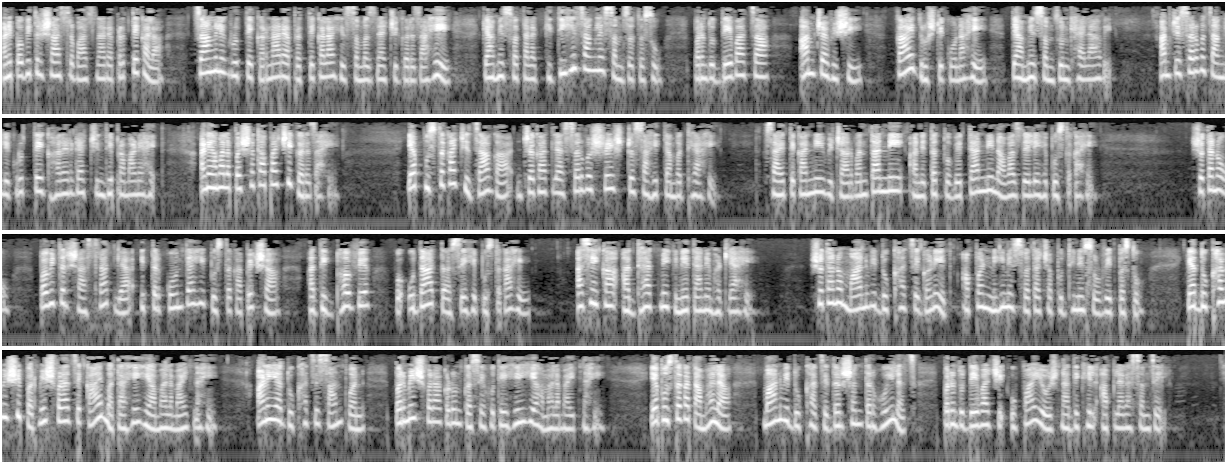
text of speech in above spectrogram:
आणि पवित्र शास्त्र वाचणाऱ्या प्रत्येकाला चांगले कृत्य करणाऱ्या प्रत्येकाला हे समजण्याची गरज आहे की आम्ही स्वतःला कितीही चांगले समजत असू परंतु देवाचा आमच्याविषयी काय दृष्टिकोन आहे ते आम्ही समजून घ्यायला हवे. आमची सर्व चांगली कृत्ये घाणेरड्या चिंधीप्रमाणे आहेत आणि आम्हाला पश्चातापाची गरज आहे. या पुस्तकाची जागा जगातल्या सर्वश्रेष्ठ साहित्यामध्ये आहे. साहित्यिकांनी विचारवंतांनी आणि तत्ववेत्यांनी नावाजलेले हे पुस्तक आहे. श्रोत्यानो पवित्र शास्त्रातल्या इतर कोणत्याही पुस्तकापेक्षा अधिक भव्य व उदात्त असे हे पुस्तक आहे असे एका आध्यात्मिक नेत्याने म्हटले आहे. श्रोत्यानं मानवी दुःखाचे गणित आपण नेहमी स्वतःच्या बुद्धीने सोडवीत बसतो. या दुःखाविषयी परमेश्वराचे काय मत आहे हे आम्हाला माहीत नाही. आणि या दुःखाचे सांत्वन परमेश्वराकडून कसे होते हेही आम्हाला माहीत नाही. या पुस्तकात आम्हाला मानवी दुःखाचे दर्शन तर होईलच परंतु देवाची उपाययोजना देखील आपल्याला समजेल.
